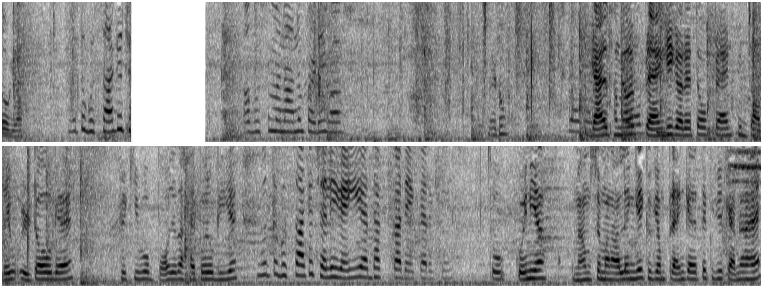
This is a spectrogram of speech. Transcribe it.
तड़पे हो गया। वो तो गुस्सा के अब उसे मनाना पड़ेगा। बैठो। गैस हम यहाँ प्रैंक ही कर रहे थे और प्रैंक कुछ ज़्यादा ही उल्टा हो गया है क्योंकि वो बहुत ज़्यादा हाइपर हो गई है। वो तो गुस्सा के चली गई है धक्का दे करके। तो कोई नहीं यार मैं हमसे मना लेंगे क्योंकि हम प्रैंक कर रहे थे क्योंकि कैमरा है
